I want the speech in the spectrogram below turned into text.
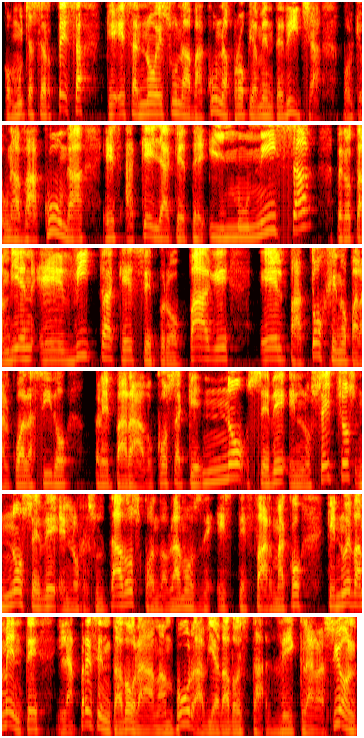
con mucha certeza que esa no es una vacuna propiamente dicha, porque una vacuna es aquella que te inmuniza, pero también evita que se propague el patógeno para el cual ha sido preparado, cosa que no se ve en los hechos, no se ve en los resultados cuando hablamos de este fármaco, que nuevamente la presentadora Amampur había dado esta declaración.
